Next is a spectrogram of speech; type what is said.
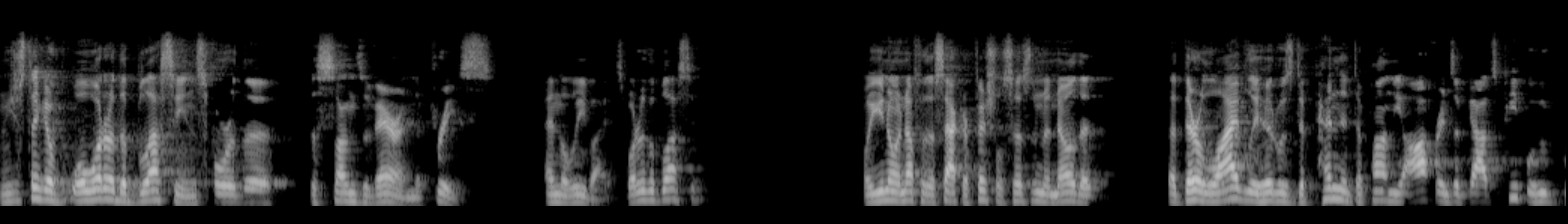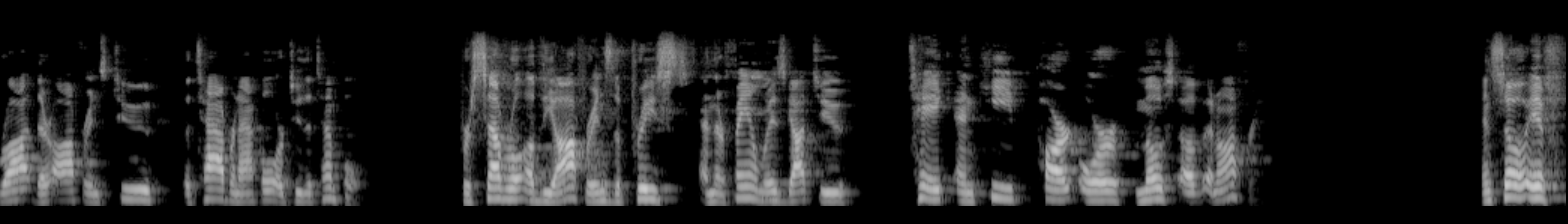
And you just think of, well, what are the blessings for the, the sons of Aaron, the priests, and the Levites? What are the blessings? Well, you know enough of the sacrificial system to know that, that their livelihood was dependent upon the offerings of God's people who brought their offerings to the tabernacle or to the temple. For several of the offerings, the priests and their families got to take and keep part or most of an offering. And so, if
